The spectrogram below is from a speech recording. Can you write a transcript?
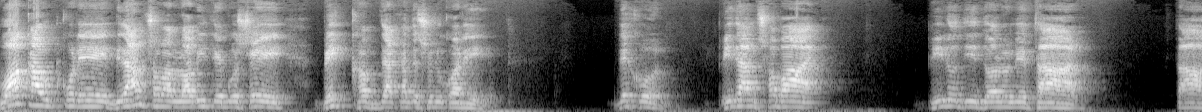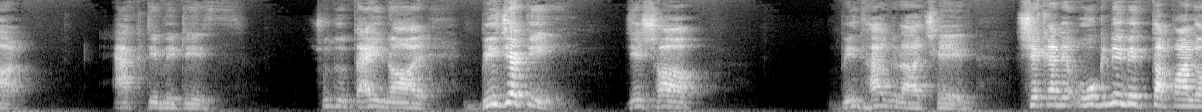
ওয়াক আউট করে বিধানসভার লবিতে বসে বিক্ষোভ দেখাতে শুরু করে। দেখুন, বিধানসভায় বিরোধী দলনেতার তার অ্যাক্টিভিটিস শুধু তাই নয়, বিজেপি যেসব বিধায়করা আছেন, সেখানে অগ্নিমিত্রা পালও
